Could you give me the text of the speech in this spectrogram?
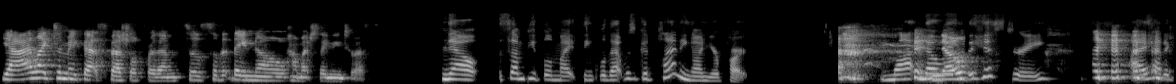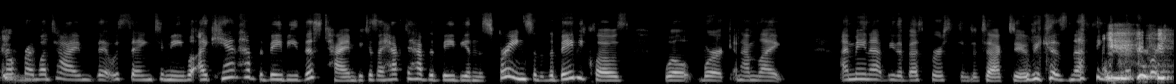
yeah, I like to make that special for them so, so that they know how much they mean to us. Now, some people might think, well, that was good planning on your part. Not knowing the history. I had a girlfriend one time that was saying to me, Well, I can't have the baby this time because I have to have the baby in the spring so that the baby clothes will work. And I'm like, I may not be the best person to talk to because nothing according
